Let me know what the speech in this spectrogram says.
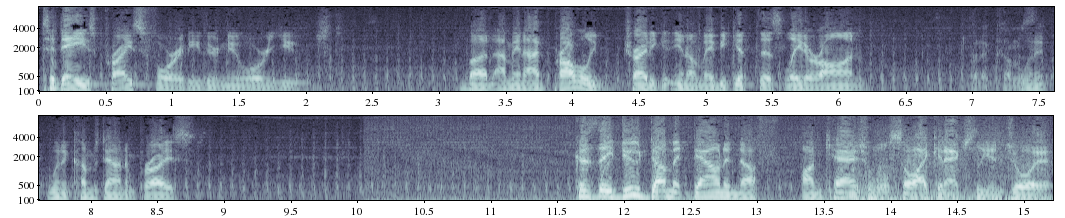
today's price for it, either new or used. But I mean, I'd probably try to get you know maybe get this later on when it comes when it when it comes down in price. Because they do dumb it down enough on casual, so I can actually enjoy it,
